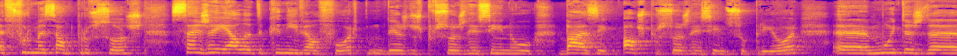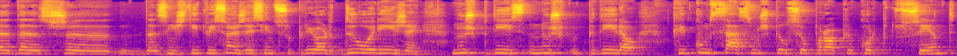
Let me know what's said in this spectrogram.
a formação de professores, seja ela de que nível for, desde os professores de ensino básico aos professores de ensino superior. Muitas das, das instituições de ensino superior de origem nos, nos pediram que começássemos pelo seu próprio corpo docente,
